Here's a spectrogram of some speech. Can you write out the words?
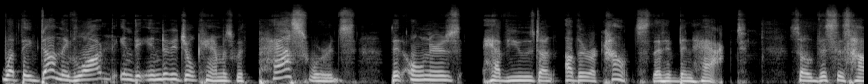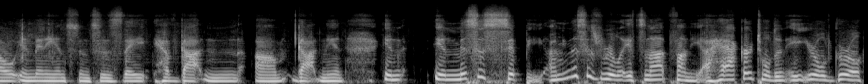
what they've done, they've logged into individual cameras with passwords that owners have used on other accounts that have been hacked. So this is how, in many instances, they have gotten um, gotten in. In in Mississippi, I mean, this is really, it's not funny. A hacker told an eight year old girl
